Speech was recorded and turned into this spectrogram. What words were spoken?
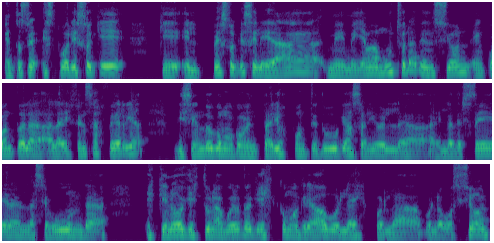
Entonces, es por eso que que el peso que se le da me, llama mucho la atención en cuanto a la, defensa férrea, diciendo como comentarios, ponte tú, que han salido en la, tercera, en la segunda, es que no, que este es un acuerdo que es como creado por la, por la, por la oposición,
